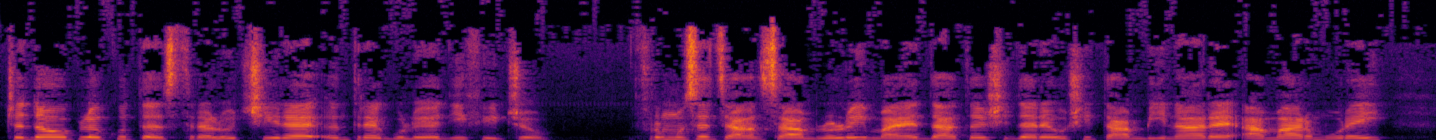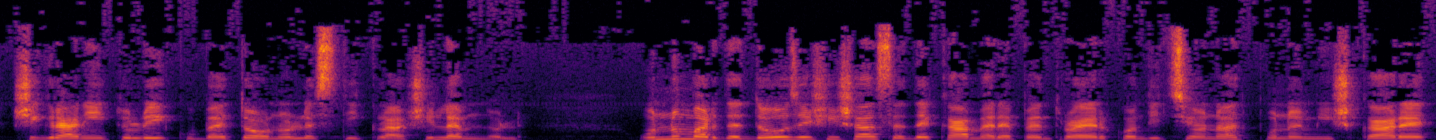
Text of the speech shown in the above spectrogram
ce dă o plăcută strălucire întregului edificiu. Frumusețea ansamblului mai e dată și de reușită ambinare a marmurei și granitului cu betonul, sticla și lemnul. Un număr de 26 de camere pentru aer condiționat pun în mișcare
